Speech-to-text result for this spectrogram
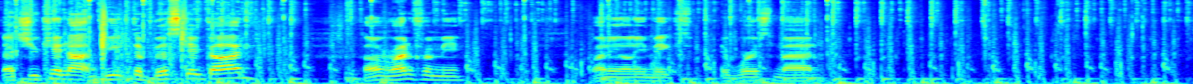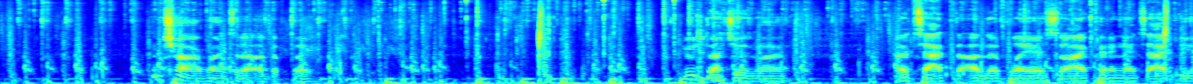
that you cannot beat the biscuit god? Don't run from me. Running only makes it worse, man. I'm trying to run to the other player. You Dutches, man. Attack the other player so I couldn't attack you.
